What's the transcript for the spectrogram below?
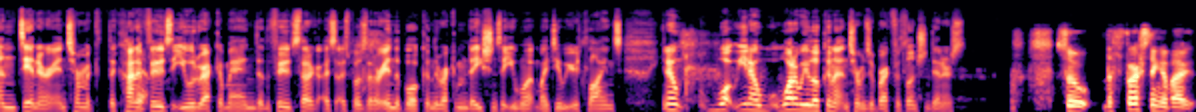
and dinner in terms of the kind of yeah. foods that you would recommend and the foods that are, I suppose that are in the book and the recommendations that you might, might do with your clients. You know what you know what are we looking at in terms of breakfast, lunch, and dinners? So the first thing about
